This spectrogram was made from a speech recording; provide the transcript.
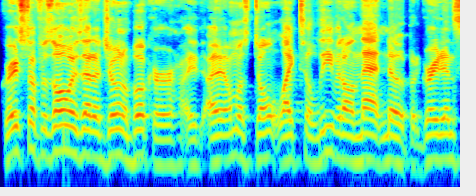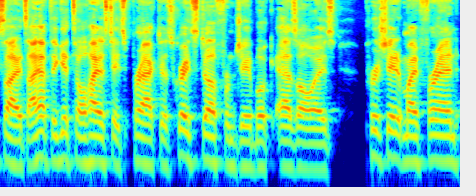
Great stuff as always out of Jonah Booker. I, I almost don't like to leave it on that note, but great insights. I have to get to Ohio State's practice. Great stuff from JBook as always. Appreciate it, my friend.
